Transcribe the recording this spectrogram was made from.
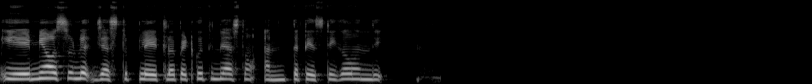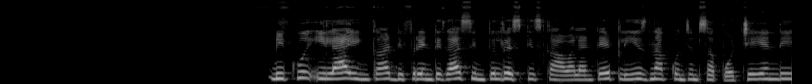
ఏమీ అవసరం లేదు. జస్ట్ ప్లేట్లో పెట్టుకుని తినేస్తాం. అంత టేస్టీగా ఉంది. మీకు ఇలా ఇంకా డిఫరెంట్గా సింపుల్ రెసిపీస్ కావాలంటే ప్లీజ్ నాకు కొంచెం సపోర్ట్ చేయండి.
